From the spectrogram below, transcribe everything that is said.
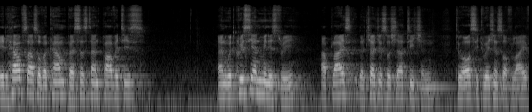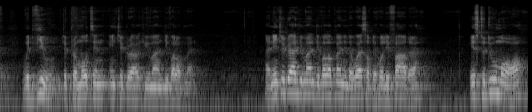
it helps us overcome persistent poverties, and with Christian ministry, applies the church's social teaching to all situations of life with view to promoting integral human development. And integral human development, in the words of the Holy Father, is to do more,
